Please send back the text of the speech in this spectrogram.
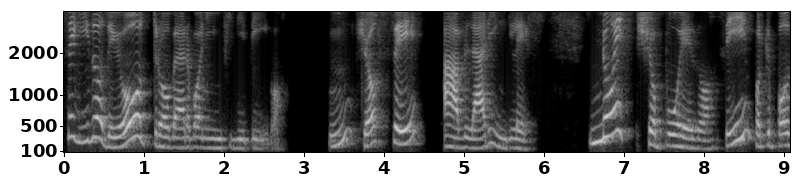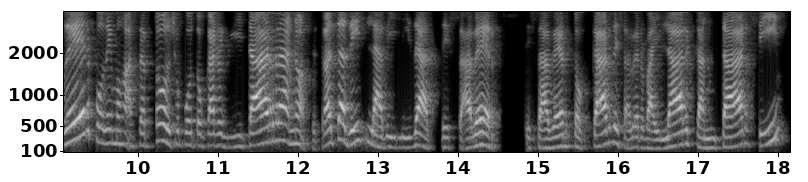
seguido de otro verbo en infinitivo. ¿Mm? Yo sé hablar inglés. No es yo puedo, ¿sí? Porque poder podemos hacer todo, yo puedo tocar guitarra, no, se trata de la habilidad, de saber, de saber tocar, de saber bailar, cantar, ¿sí?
